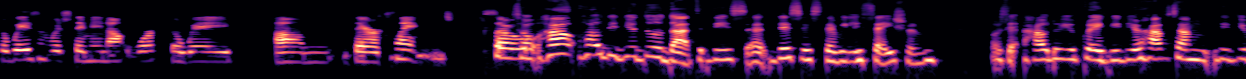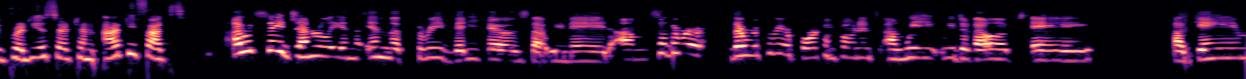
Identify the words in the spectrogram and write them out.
the ways in which they may not work the way um, they're claimed. So, so how how did you do that? This uh, this stabilization. How do you create? Did you have some? Did you produce certain artifacts? I would say generally in the in the three videos that we made. Um, so there were there were three or four components. Um, we we developed a a game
